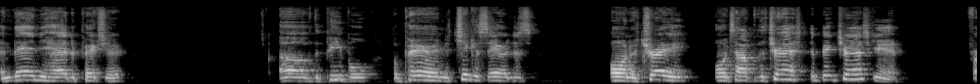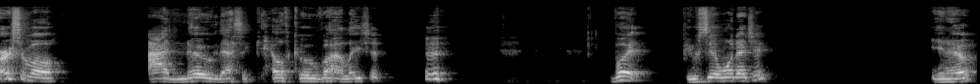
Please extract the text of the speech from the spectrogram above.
And then you had the picture of the people preparing the chicken sandwiches on a tray on top of the trash, the big trash can. First of all, I know that's a health code violation. but people still want that chicken. You know?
